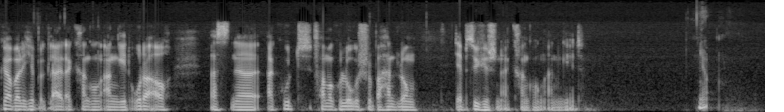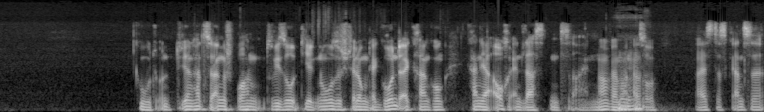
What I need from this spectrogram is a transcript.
körperliche Begleiterkrankungen angeht oder auch was eine akut pharmakologische Behandlung der psychischen Erkrankungen angeht. Ja. Gut, und dann hast du angesprochen, sowieso Diagnosestellung der Grunderkrankung kann ja auch entlastend sein, ne? wenn man mhm. also weiß, das Ganze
